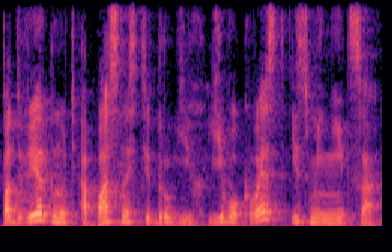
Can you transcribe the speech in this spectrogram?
подвергнуть опасности других. Его квест измениться,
